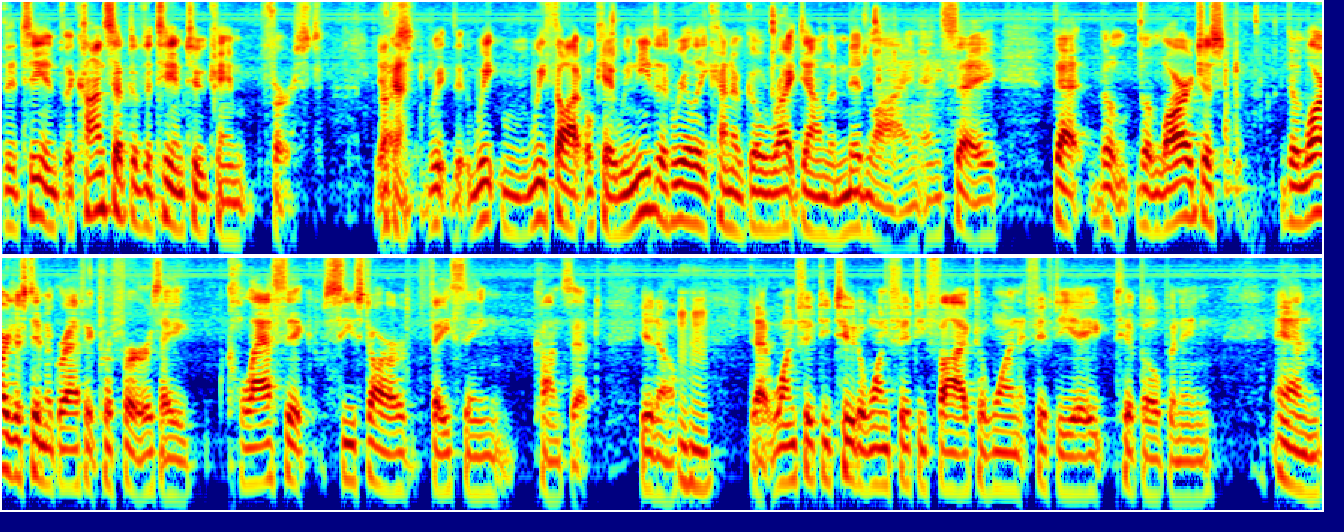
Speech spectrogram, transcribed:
The TM, the concept of the TM2 came first. Yes. Okay. We, we, we thought, okay, we need to really kind of go right down the midline and say that the, the largest the largest demographic prefers a classic C star facing concept. You know, mm-hmm. that 152 to 155 to 158 tip opening, and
